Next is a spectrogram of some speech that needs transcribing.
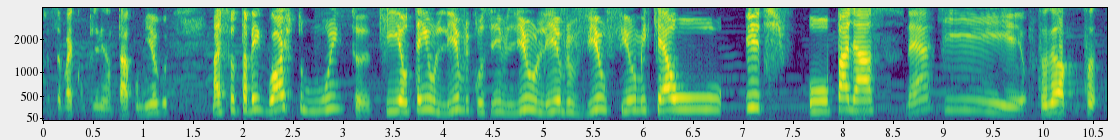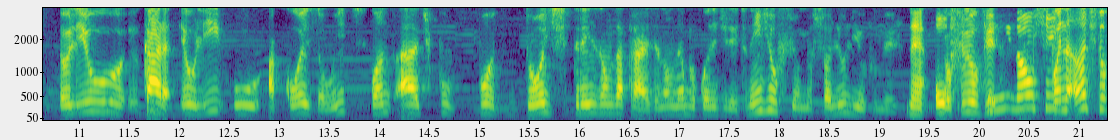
você vai complementar comigo. Mas eu também gosto muito. Que eu tenho o livro, inclusive, li o livro, vi o filme, que é o It, o palhaço, né? Que. Tu leu tu- eu li o. Cara, eu li o, a coisa, o It, quando. Ah, tipo, pô, dois, três anos atrás. Eu não lembro coisa direito. Nem vi o filme, eu só li o livro mesmo. Né, O o, filme eu vi. Sim, não, sim. Foi na- antes, do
